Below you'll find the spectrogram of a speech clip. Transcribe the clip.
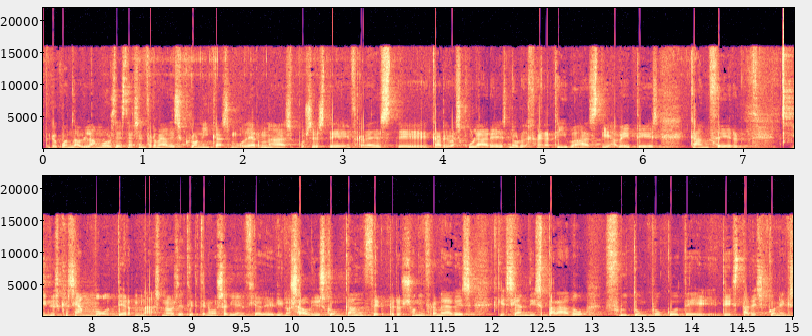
pero cuando hablamos de estas enfermedades crónicas modernas, pues desde enfermedades cardiovasculares, neurodegenerativas, diabetes, cáncer, y no es que sean modernas, ¿no? Es decir, tenemos evidencia de dinosaurios con cáncer, pero son enfermedades que se han disparado fruto un poco de, de esta desconexión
